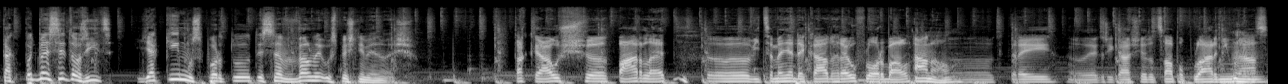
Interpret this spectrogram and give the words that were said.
Tak pojďme si to říct, jakýmu sportu ty se velmi úspěšně věnuješ. Tak já už eh, pár let, eh, víceméně dekád hraju florbal, Ano, eh, který, jak říkáš, je docela populární u nás.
